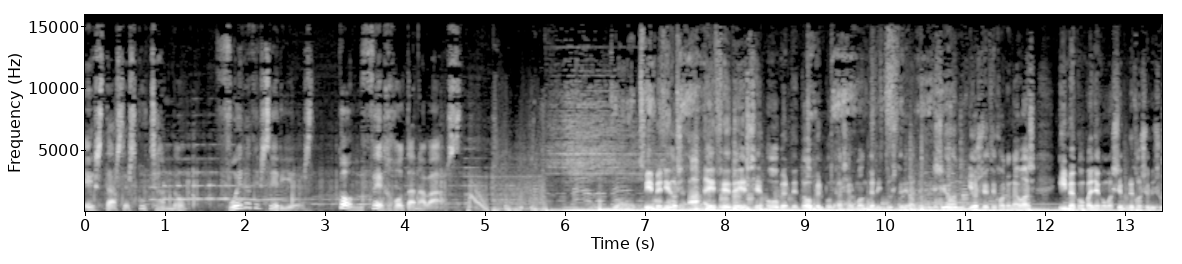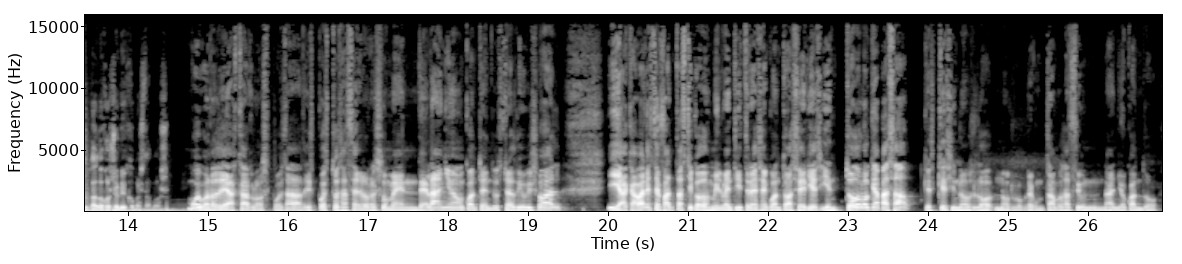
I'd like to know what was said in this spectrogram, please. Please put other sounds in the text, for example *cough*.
Estás escuchando Fuera de Series con CJ Navas. Bienvenidos a FDS Over the Top, el podcast salmón de la industria de la televisión. Yo soy CJ Navas y me acompaña como siempre José Luis Hurtado. José Luis, ¿cómo estamos? Muy buenos días, Carlos. Pues nada, dispuestos a hacer el resumen del año en cuanto a industria audiovisual y acabar este fantástico 2023 en cuanto a series y en todo lo que ha pasado, que es que si nos lo, nos lo preguntamos hace un año cuando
